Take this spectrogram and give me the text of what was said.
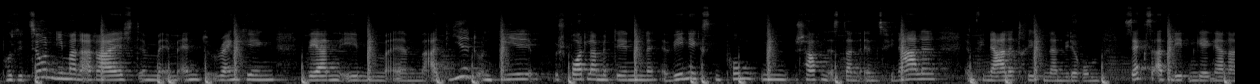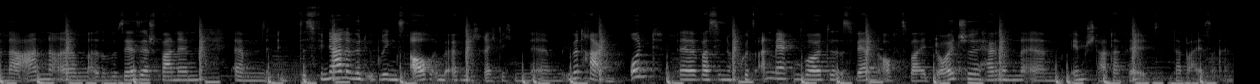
Positionen, die man erreicht im, im Endranking, werden eben ähm, addiert und die Sportler mit den wenigsten Punkten schaffen es dann ins Finale. Im Finale treten dann wiederum sechs Athleten gegeneinander an, ähm, also sehr, sehr spannend. Ähm, das Finale wird übrigens auch im öffentlich-rechtlichen ähm, übertragen. Und äh, was ich noch kurz anmerken wollte, es werden auch zwei deutsche Herren ähm, im Starterfeld dabei sein.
